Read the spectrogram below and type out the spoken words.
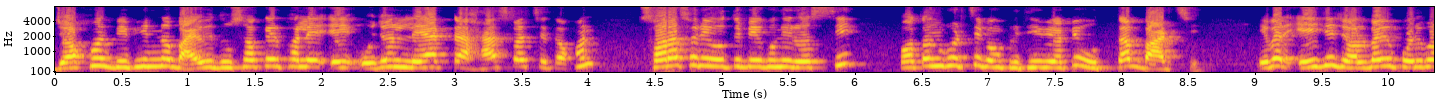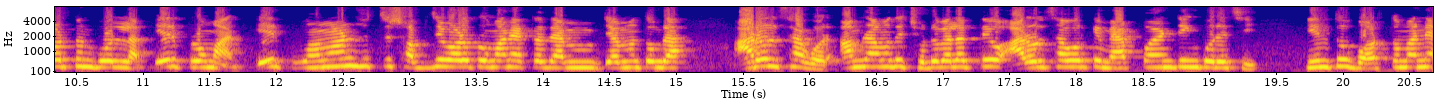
যখন বিভিন্ন বায়ু দূষকের ফলে এই ওজন লেয়ারটা হ্রাস পাচ্ছে, তখন সরাসরি অতিবেগুনি রশ্মি পতন ঘটছে এবং পৃথিবীব্যাপী উত্তাপ বাড়ছে। এবার এই যে জলবায়ু পরিবর্তন বললাম, এর প্রমাণ এর প্রমাণ হচ্ছে সবচেয়ে বড় প্রমাণ একটা যেম- যেমন তোমরা আরল সাগর। আমরা আমাদের ছোটবেলাতেও আরল সাগরকে ম্যাপ পয়েন্টিং করেছি, কিন্তু বর্তমানে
